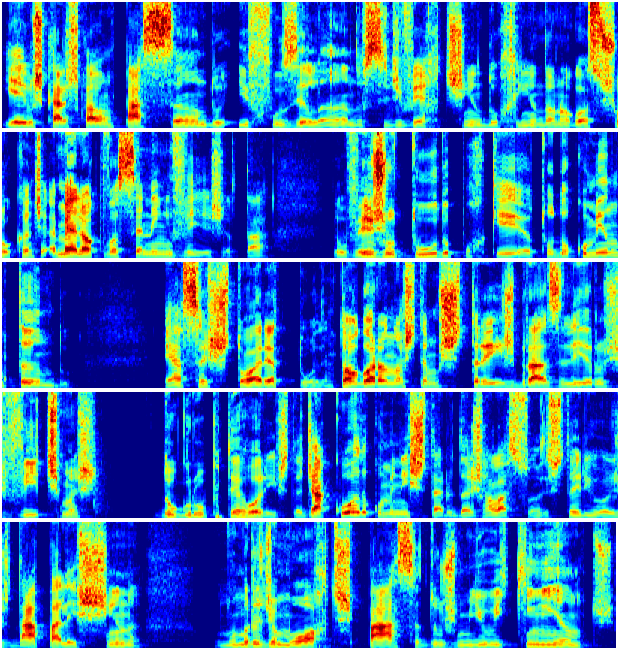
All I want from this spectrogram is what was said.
e aí os caras ficavam passando e fuzilando, se divertindo, rindo. É um negócio chocante. É melhor que você nem veja, tá? Eu vejo tudo porque eu estou documentando essa história toda. Então agora nós temos três brasileiros vítimas do grupo terrorista. De acordo com o Ministério das Relações Exteriores da Palestina, o número de mortes passa dos 1.500.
